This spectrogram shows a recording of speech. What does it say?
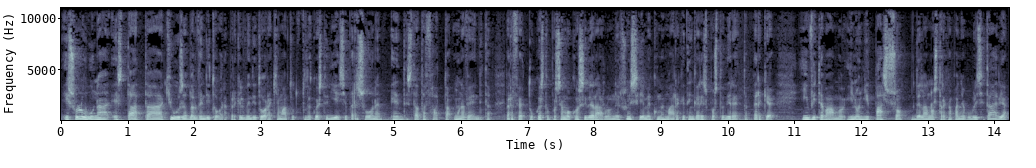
e solo una è stata chiusa dal venditore perché il venditore ha chiamato tutte queste 10 persone ed è stata fatta una vendita. Perfetto, questo possiamo considerarlo nel suo insieme come marketing a risposta diretta perché invitavamo in ogni passo della nostra campagna pubblicitaria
